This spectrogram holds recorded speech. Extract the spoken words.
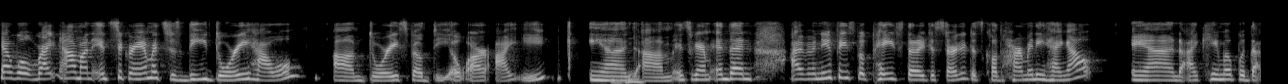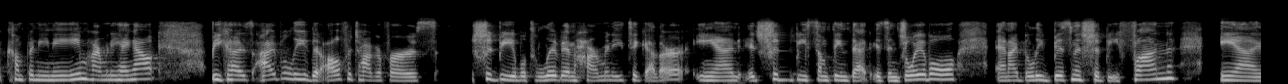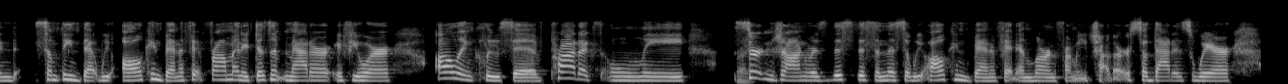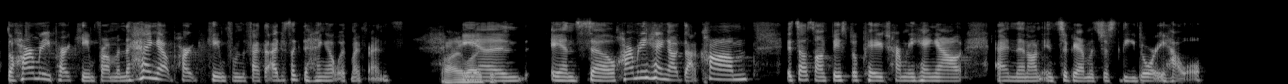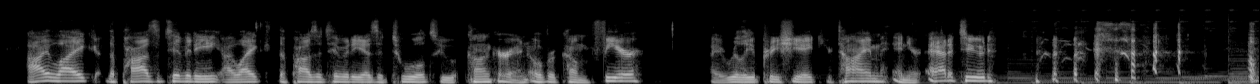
Yeah, well, right now I'm on Instagram. It's just the Dorie Howell. Um, Dorie spelled D O R I E, and mm-hmm. um, Instagram. And then I have a new Facebook page that I just started. It's called Harmony Hangout. And I came up with that company name, Harmony Hangout, because I believe that all photographers should be able to live in harmony together and it should be something that is enjoyable and i believe business should be fun and something that we all can benefit from and it doesn't matter if you're all inclusive products only Right. certain genres this this and this so we all can benefit and learn from each other so that is where the harmony part came from and the hangout part came from the fact that i just like to hang out with my friends I like and it. And so harmonyhangout.com. It's also on Facebook page, Harmony Hangout. And then on Instagram, it's just the Dorie Howell. I like the positivity. I like the positivity as a tool to conquer and overcome fear. I really appreciate your time and your attitude.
